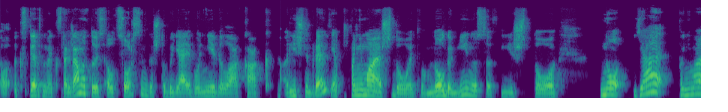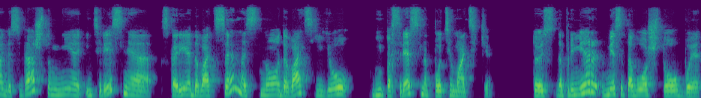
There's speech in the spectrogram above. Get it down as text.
а, экспертного Инстаграма, то есть аутсорсинга, чтобы я его не вела как личный бренд. Я понимаю, что у этого много минусов и что но я понимаю для себя, что мне интереснее скорее давать ценность, но давать ее непосредственно по тематике. То есть, например, вместо того, чтобы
